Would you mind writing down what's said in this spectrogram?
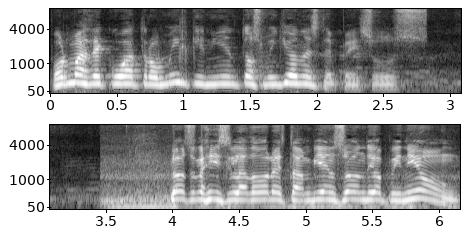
por más de 4.500 millones de pesos. Los legisladores también son de opinión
